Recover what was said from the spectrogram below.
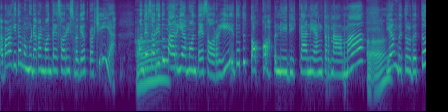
Apakah kita menggunakan Montessori sebagai approach? Iya. Montessori itu Maria Montessori itu tuh tokoh pendidikan yang ternama Ah. yang betul-betul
